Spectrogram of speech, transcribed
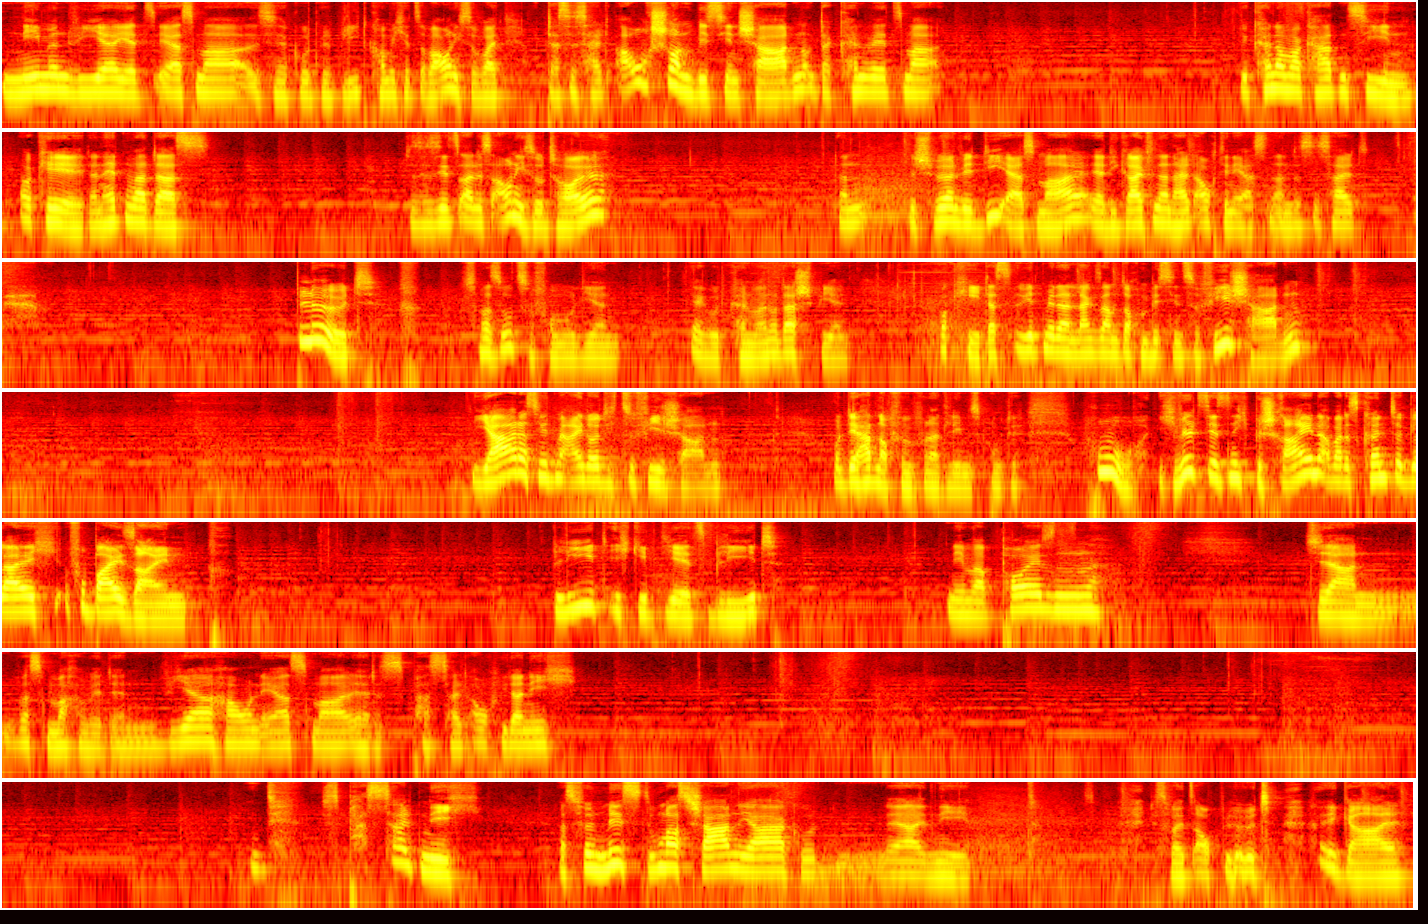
nehmen wir jetzt erstmal, ist ja gut, mit Bleed komme ich jetzt aber auch nicht so weit. Das ist halt auch schon ein bisschen Schaden und da können wir jetzt mal... Wir können auch mal Karten ziehen. Okay, dann hätten wir das. Das ist jetzt alles auch nicht so toll. Dann beschwören wir die erstmal. Ja, die greifen dann halt auch den ersten an. Das ist halt... Blöd. Das mal so zu formulieren. Ja gut, können wir nur das spielen. Okay, das wird mir dann langsam doch ein bisschen zu viel Schaden. Ja, das wird mir eindeutig zu viel Schaden. Und der hat noch 500 Lebenspunkte. Puh, ich will es jetzt nicht beschreien, aber das könnte gleich vorbei sein. Bleed, ich gebe dir jetzt Bleed. Nehmen wir Poison. Dann, was machen wir denn? Wir hauen erstmal... Ja, das passt halt auch wieder nicht. Das passt halt nicht. Was für ein Mist. Du machst Schaden, ja, gut. Ja, nee. Das war jetzt auch blöd. Egal.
